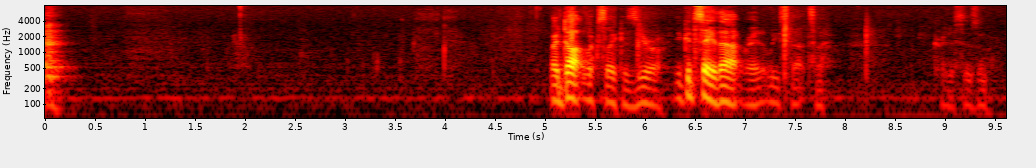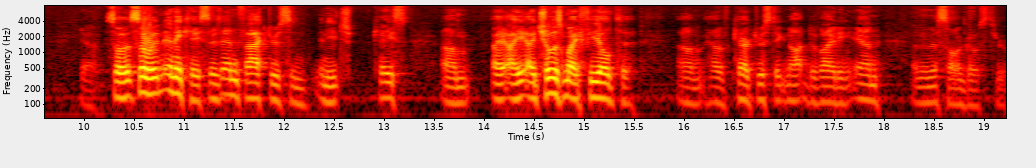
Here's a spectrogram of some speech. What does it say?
My dot looks like a zero. You could say that, right? At least that's a criticism. Yeah. So, so in any case, there's n factors in, in each case. Um, I, I, I chose my field to um, have characteristic not dividing n, and then this all goes through.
